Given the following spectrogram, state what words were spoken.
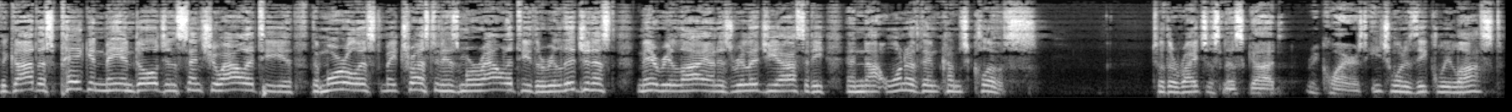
the godless pagan may indulge in sensuality, the moralist may trust in his morality, the religionist may rely on his religiosity, and not one of them comes close to the righteousness God requires. Each one is equally lost,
